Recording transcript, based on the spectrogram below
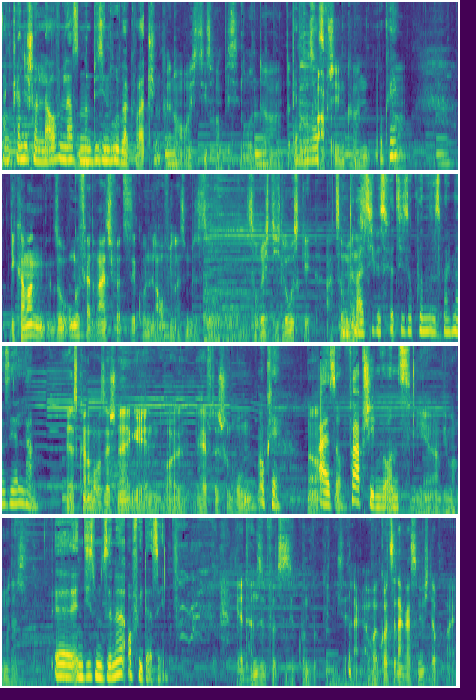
Man kann die schon laufen lassen und ein bisschen drüber quatschen. genau, ich ziehe es mal ein bisschen runter, damit wir uns verabschieden können. Okay. Ja. Die kann man so ungefähr 30, 40 Sekunden laufen lassen, bis es so, so richtig losgeht. Ah, Zumindest. 30 bis 40 Sekunden ist manchmal sehr lang. Ja, es kann aber auch sehr schnell gehen, weil die Hälfte ist schon rum. Okay. Na? Also, verabschieden wir uns. Ja, wie machen wir das? Äh, in diesem Sinne, auf Wiedersehen. Ja, dann sind 40 Sekunden wirklich nicht sehr lang. Aber Gott sei Dank hast du mich dabei.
